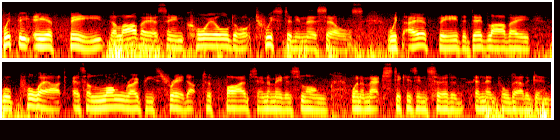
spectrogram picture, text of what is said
With the EFB, the larvae are seen coiled or twisted in their cells. With AFB, the dead larvae will pull out as a long ropey thread up to five centimetres long when a matchstick is inserted and then pulled out again.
